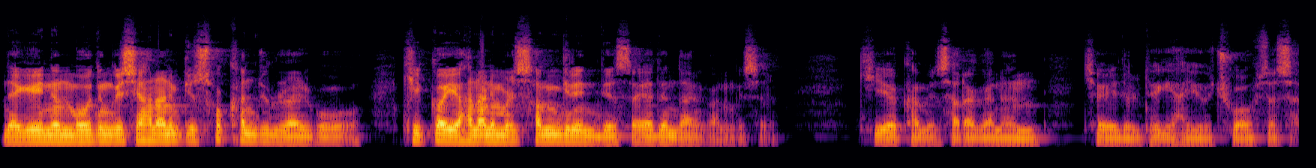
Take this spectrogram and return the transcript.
내게 있는 모든 것이 하나님께 속한 줄을 알고 기꺼이 하나님을 섬기는 데 써야 된다는 것을 기억하며 살아가는 저희들 되게 하여 주옵소서.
